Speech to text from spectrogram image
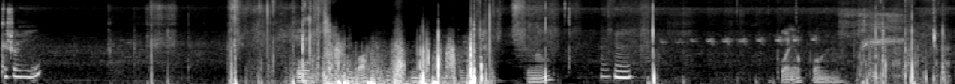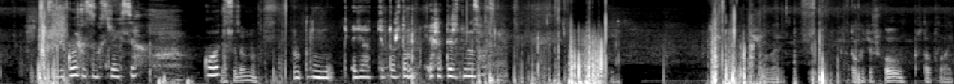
Ти що її? О, Поняв, поняв. Коли ти там стригся? Коли Я ти... ще давно. Блін, я тебе теж там... Я ще тиждень назад. Що далі? Хто хоче в школу, поставте лайк.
